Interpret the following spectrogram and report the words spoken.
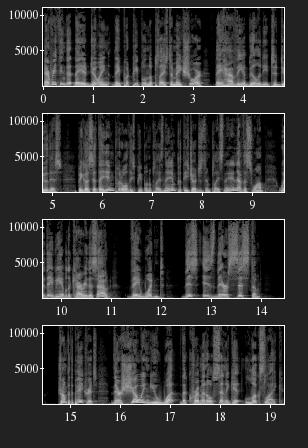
everything that they are doing, they put people into place to make sure they have the ability to do this. Because if they didn't put all these people into place and they didn't put these judges in place and they didn't have the swamp, would they be able to carry this out? They wouldn't. This is their system. Trump and the Patriots, they're showing you what the criminal syndicate looks like.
